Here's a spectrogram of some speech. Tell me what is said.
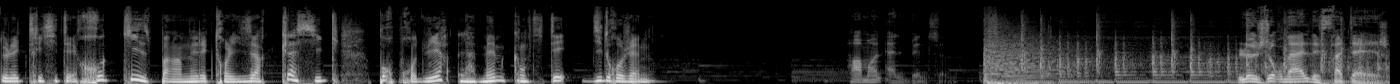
de l'électricité requise par un électrolyseur classique pour produire la même quantité d'hydrogène. Le journal des stratèges.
